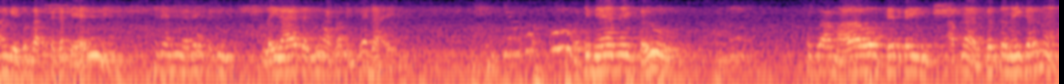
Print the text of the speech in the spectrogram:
કારણ કે એ તો કશા બે ને. એટલે એની ઘરે કશું લઈને આવ્યા હતા, એનું આખા બેઠા. પછી મેં એને કહ્યું આ માળાઓ છે કંઈ આપણે હરકત તો નહીં કરે ને?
